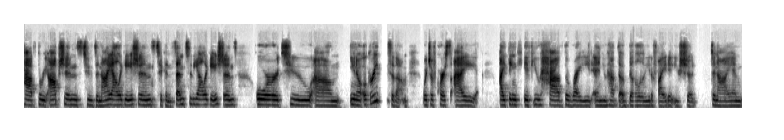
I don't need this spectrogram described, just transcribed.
have three options to deny allegations, to consent to the allegations, or to um, you know agree to them. Which of course I I think if you have the right and you have the ability to fight it, you should deny and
